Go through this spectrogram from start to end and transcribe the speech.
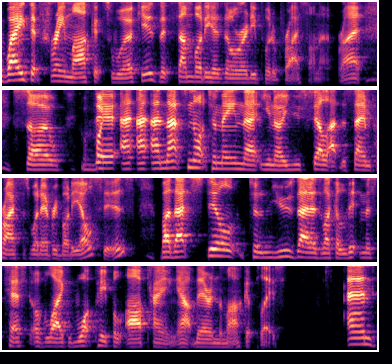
way that free markets work is that somebody has already put a price on it right? So there and, and, that's not to mean that you know you sell at the same price as what everybody else is but that's still to use that as like a litmus test of like what people are paying out there in the marketplace. And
